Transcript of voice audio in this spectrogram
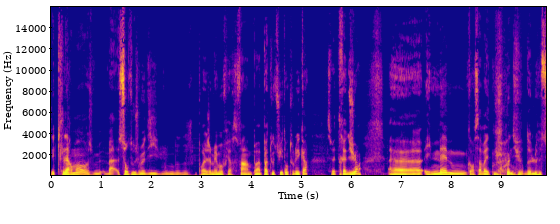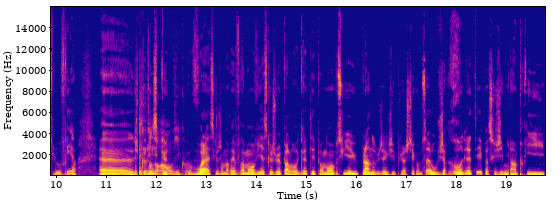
et clairement je me bah surtout je me dis je pourrais jamais m'offrir enfin pas, pas tout de suite en tous les cas. Ça va être très dur. Euh, et même quand ça va être moins dur de le se l'offrir euh, je Que risque auras envie quoi. voilà, est-ce que j'en aurais vraiment envie? Est-ce que je vais pas le regretter pendant parce qu'il y a eu plein d'objets que j'ai pu acheter comme ça où j'ai regretté parce que j'ai mis un prix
